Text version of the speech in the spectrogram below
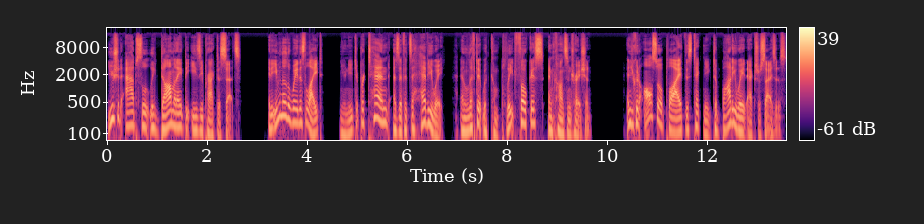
you should absolutely dominate the easy practice sets. And even though the weight is light, you need to pretend as if it's a heavy weight and lift it with complete focus and concentration. And you can also apply this technique to body weight exercises.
